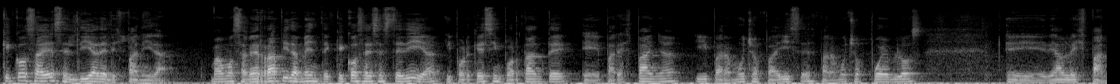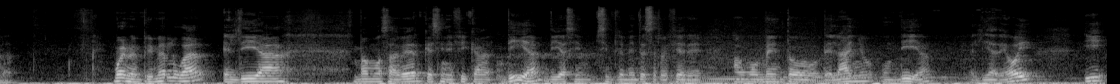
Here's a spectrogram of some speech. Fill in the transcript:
qué cosa es el Día de la Hispanidad. Vamos a ver rápidamente qué cosa es este día y por qué es importante eh, para España y para muchos países, para muchos pueblos eh, de habla hispana. Bueno, en primer lugar, el día vamos a ver qué significa día. Día simplemente se refiere a un momento del año, un día, el día de hoy, y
